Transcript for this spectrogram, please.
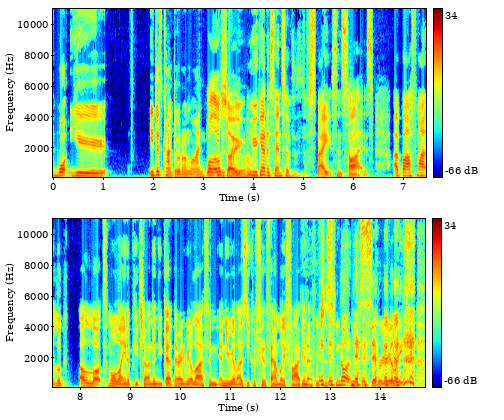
what you, you just can't do it online. Well, You also, can't do it online. you get a sense of space and size. A bath might look a lot smaller in a picture, and then you get there in real life and, and you realize you could fit a family of five in it, which is not necessary, really.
